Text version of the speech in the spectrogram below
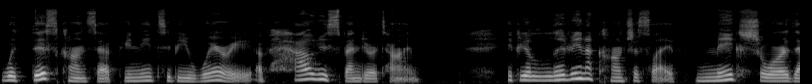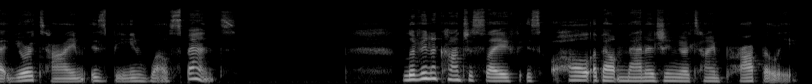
With this concept, you need to be wary of how you spend your time if you're living a conscious life, make sure that your time is being well spent. Living a conscious life is all about managing your time properly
